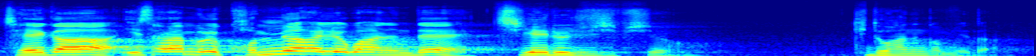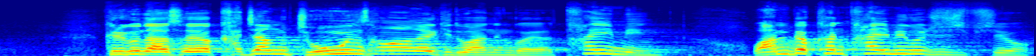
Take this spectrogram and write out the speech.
제가 이 사람을 건면하려고 하는데 지혜를 주십시오. 기도하는 겁니다. 그리고 나서요. 가장 좋은 상황을 기도하는 거예요. 타이밍. 완벽한 타이밍을 주십시오.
